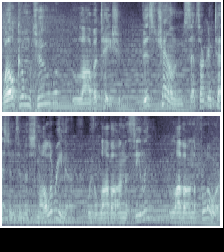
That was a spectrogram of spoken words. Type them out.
Welcome to Levitation. This challenge sets our contestants in a small arena with lava on the ceiling, lava on the floor,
